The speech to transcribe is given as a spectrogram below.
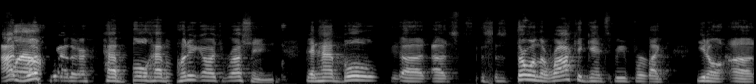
I'd Well- much rather have Bull have 100 yards rushing than have Bull uh, uh, throwing the rock against me for like you know uh,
